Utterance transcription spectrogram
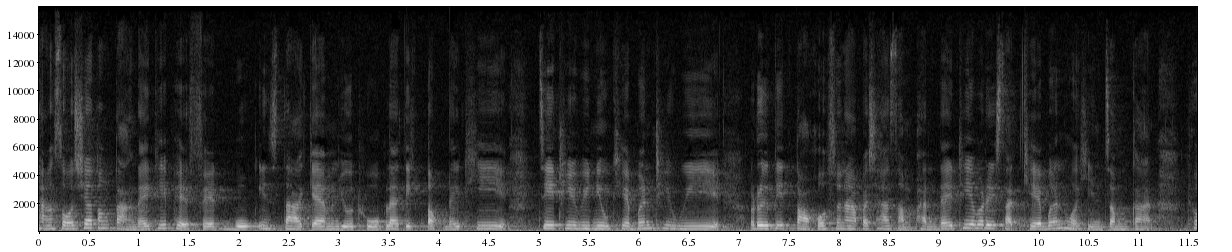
ทางโซเชียลต่างๆ ได้ที่เพจ Facebook Instagram YouTube และ TikTok ได้ที่ GTV New Cable TV หรือติดต่อโฆษณาประชาสัมพันธ์ได้ที่บริษัทเคเบิลหัวหินจำกัด โทร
